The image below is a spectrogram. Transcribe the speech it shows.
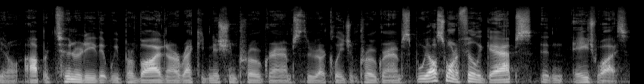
you know, opportunity that we provide in our recognition programs through our collegiate programs. But we also want to fill the gaps in age-wise.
